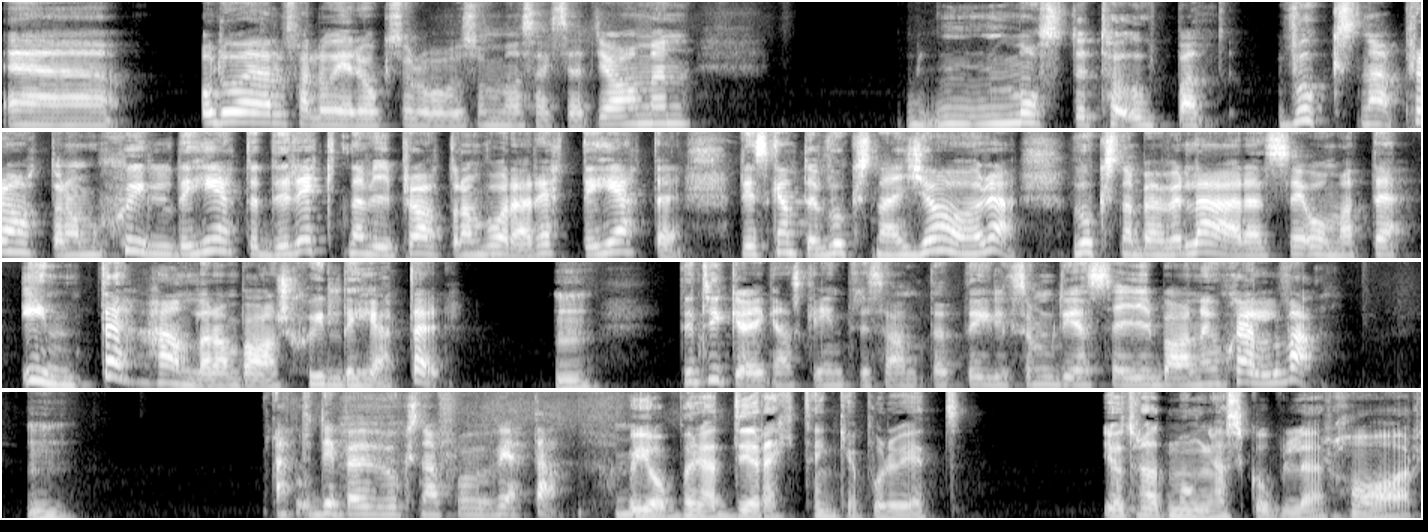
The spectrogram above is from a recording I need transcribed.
Eh, och då i alla fall är det också då som har sagt att ja men måste ta upp att vuxna pratar om skyldigheter direkt när vi pratar om våra rättigheter. Det ska inte vuxna göra. Vuxna behöver lära sig om att det inte handlar om barns skyldigheter. Mm. Det tycker jag är ganska intressant att det är liksom det säger barnen själva. Mm. Att det behöver vuxna få veta. Och jag börjar direkt tänka på, du vet, jag tror att många skolor har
